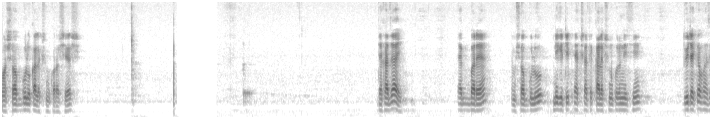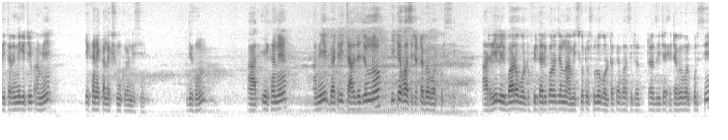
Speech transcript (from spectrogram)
আমার সবগুলো কালেকশন করা শেষ। দেখা যায়, একবারে আমি সবগুলো নেগেটিভ একসাথে কালেকশন করে নিয়েছি। দুইটা ক্যাপাসিটারের নেগেটিভ আমি এখানে কালেকশন করে নিয়েছি। দেখুন, আর এখানে আমি ব্যাটারি চার্জের জন্য এই ক্যাপাসিটারটা ব্যবহার করছি। আর রিলির বারো ভোল্ট ফিল্টারি করার জন্য আমি ছোটো ষোলো ভোল্টটা ক্যাপাসিটারটা যেটা, এটা ব্যবহার করছি।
